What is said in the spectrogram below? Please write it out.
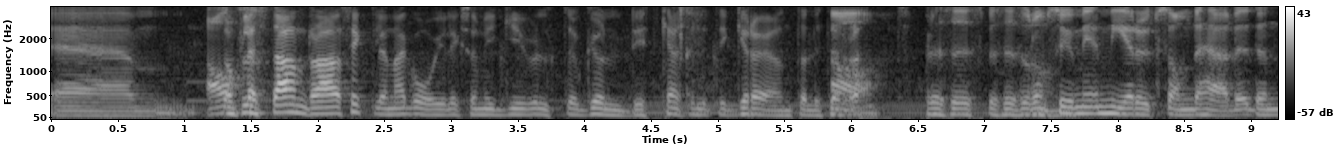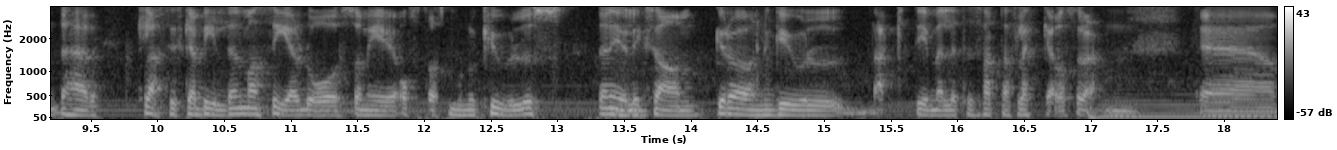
Ehm, ja, Mm. De så- flesta andra cyklarna går ju liksom i gult och guldigt, kanske lite grönt och lite Ja, rött. precis, precis. Och de ser ju mer, mer ut som det här, den, den här klassiska bilden man ser då som är oftast monoculus. Den är ju liksom gröngulaktig med lite svarta fläckar och sådär. Ehm,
